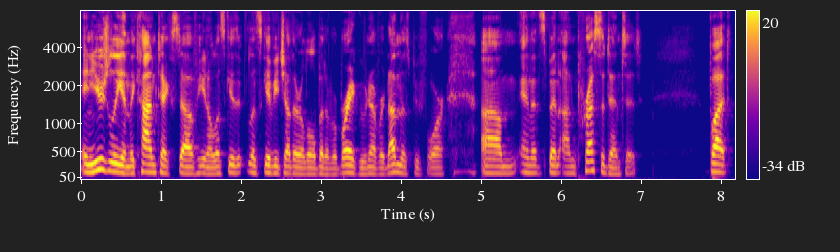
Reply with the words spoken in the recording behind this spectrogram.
and usually in the context of you know let's give let's give each other a little bit of a break. We've never done this before, um, and it's been unprecedented. But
